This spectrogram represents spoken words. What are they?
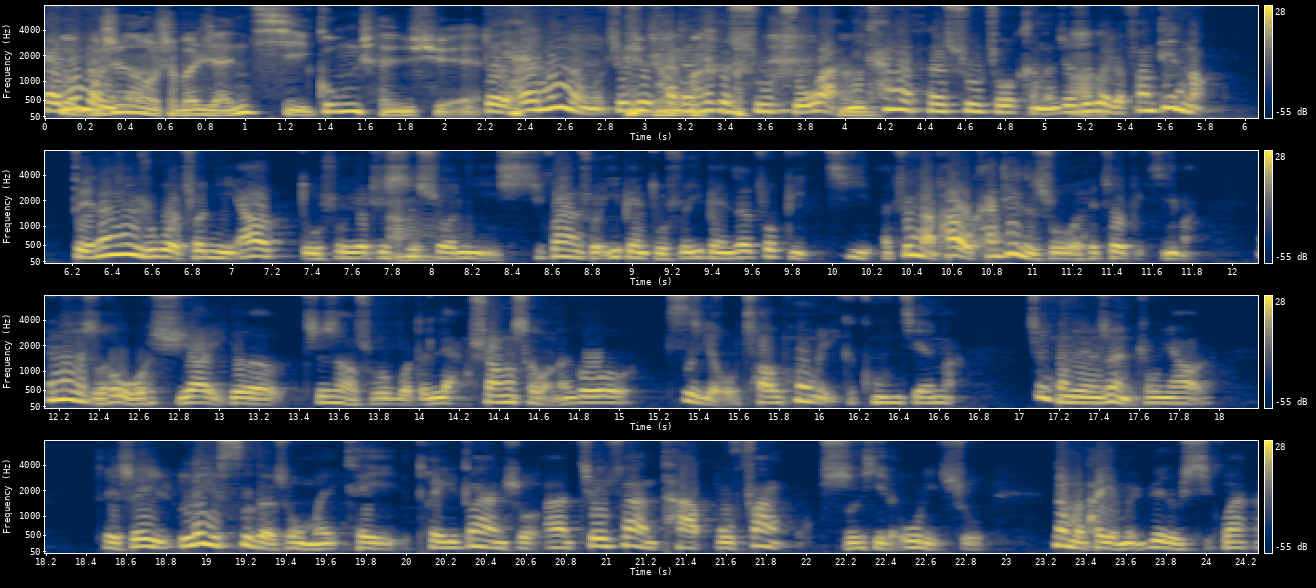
还有那种不是那种什么人体工程学。对，还有那种就是它的那个书桌啊，你看到它的书桌可能就是为了放电脑。对，但是如果说你要读书，尤其是说你习惯说一边读书一边在做笔记，就哪怕我看电子书，我会做笔记嘛。那那个时候我需要一个至少说我的两双手能够自由操控的一个空间嘛，这个空间是很重要的。对，所以类似的说，我们可以推断说啊，就算他不放实体的物理书。那么他有没有阅读习惯？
